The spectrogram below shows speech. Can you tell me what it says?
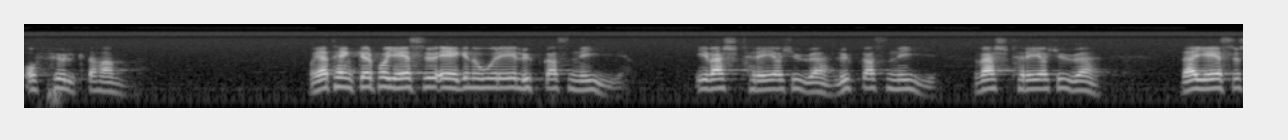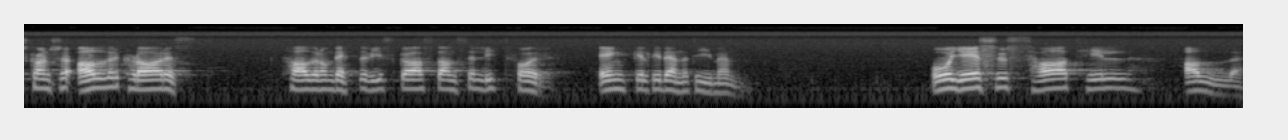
og fulgte ham. Og Jeg tenker på Jesu egen ord i Lukas 9, i vers 23. Lukas 9, vers 23, der Jesus kanskje aller klarest taler om dette vi skal stanse litt for enkelt i denne timen. Og Jesus sa til alle.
